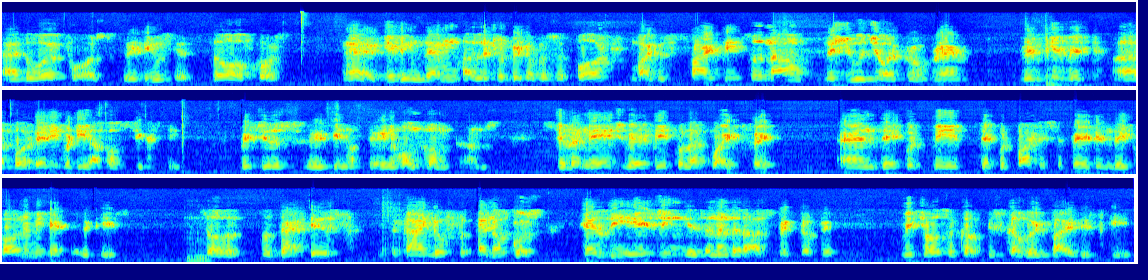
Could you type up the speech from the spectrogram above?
uh, the workforce reduces. So of course, uh, giving them a little bit of a support by the society. So now the UJoy program will give it uh, for anybody above 60, which is in, in Hong Kong terms still an age where people are quite fit and they could be they could participate in the economic activities. So so that is the kind of and of course healthy aging is another aspect of it, which also co- is covered by this scheme.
